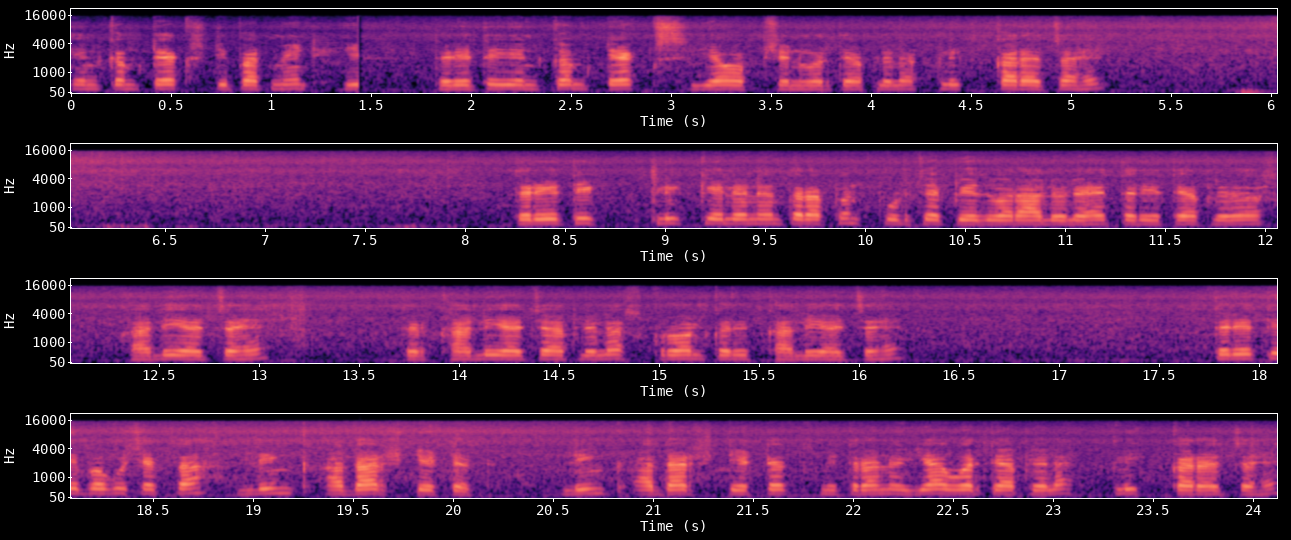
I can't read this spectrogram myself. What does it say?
इन्कम टॅक्स डिपार्टमेंट ही तर येथे इन्कम टॅक्स या ऑप्शनवरती आपल्याला क्लिक करायचं आहे. तर येथे क्लिक केल्यानंतर आपण पुढच्या पेजवर आलेलो आहे. तर येथे आपल्याला खाली यायचं आहे. तर खाली यायचं आपल्याला स्क्रॉल करीत खाली यायचं आहे. तर येथे बघू शकता link Aadhaar status link Aadhaar status मित्रांनो यावरती आपल्याला क्लिक करायचं आहे.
